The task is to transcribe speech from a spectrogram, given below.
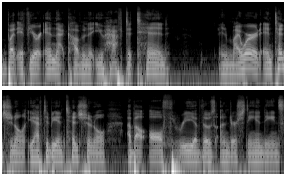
but if you're in that covenant you have to tend in my word intentional you have to be intentional about all three of those understandings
